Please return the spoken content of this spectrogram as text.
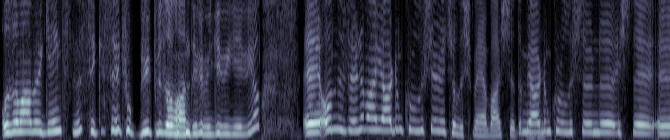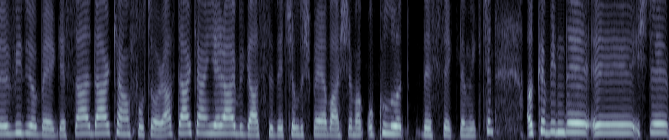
O zaman böyle gençsiniz 8 sene çok büyük bir zaman dilimi gibi geliyor. E, onun üzerine ben yardım kuruluşlarıyla çalışmaya başladım. Yardım kuruluşlarında işte e, video belgesel derken fotoğraf derken yerel bir gazetede çalışmaya başlamak okulu desteklemek için. Akabinde e, işte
